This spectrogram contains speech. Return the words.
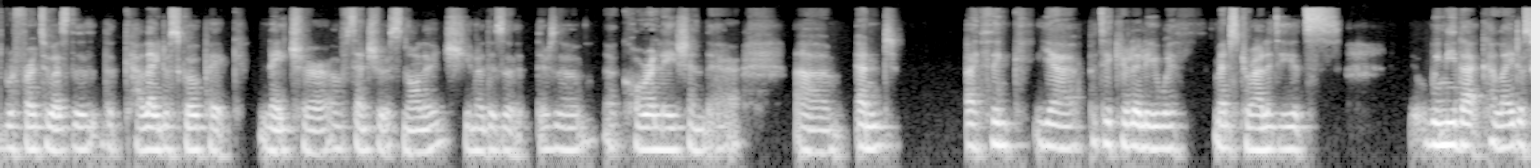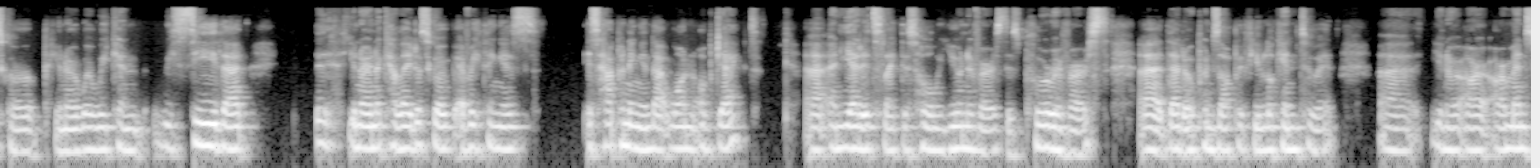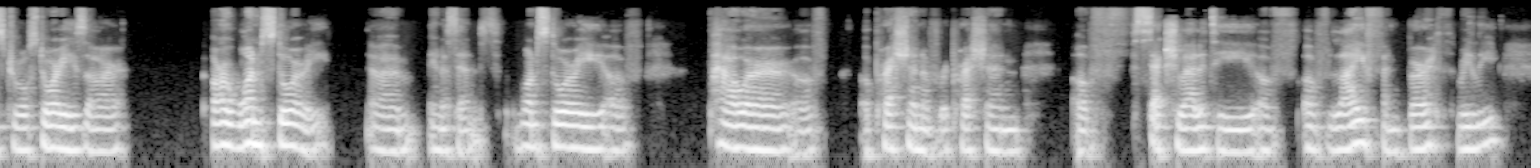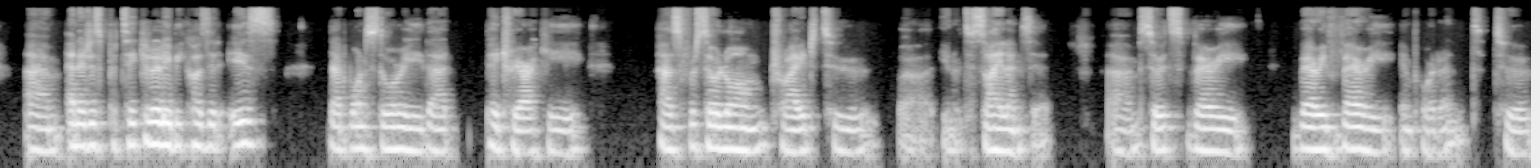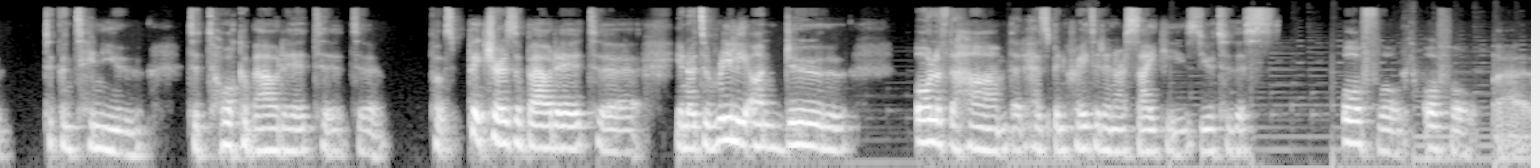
refer to as the the kaleidoscopic nature of sensuous knowledge you know there's a there's a, a correlation there um, and i think yeah particularly with menstruality it's we need that kaleidoscope you know where we can we see that you know in a kaleidoscope everything is is happening in that one object. Uh, and yet it's like this whole universe this pluriverse uh, that opens up if you look into it. Uh, you know our our menstrual stories are are one story um, in a sense. One story of power of oppression of repression of sexuality of of life and birth really. Um, and it is particularly because it is that one story that patriarchy has for so long tried to uh, you know to silence it. Um, so it's very very very important to to continue to talk about it to to post pictures about it to you know to really undo all of the harm that has been created in our psyches due to this awful awful uh,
